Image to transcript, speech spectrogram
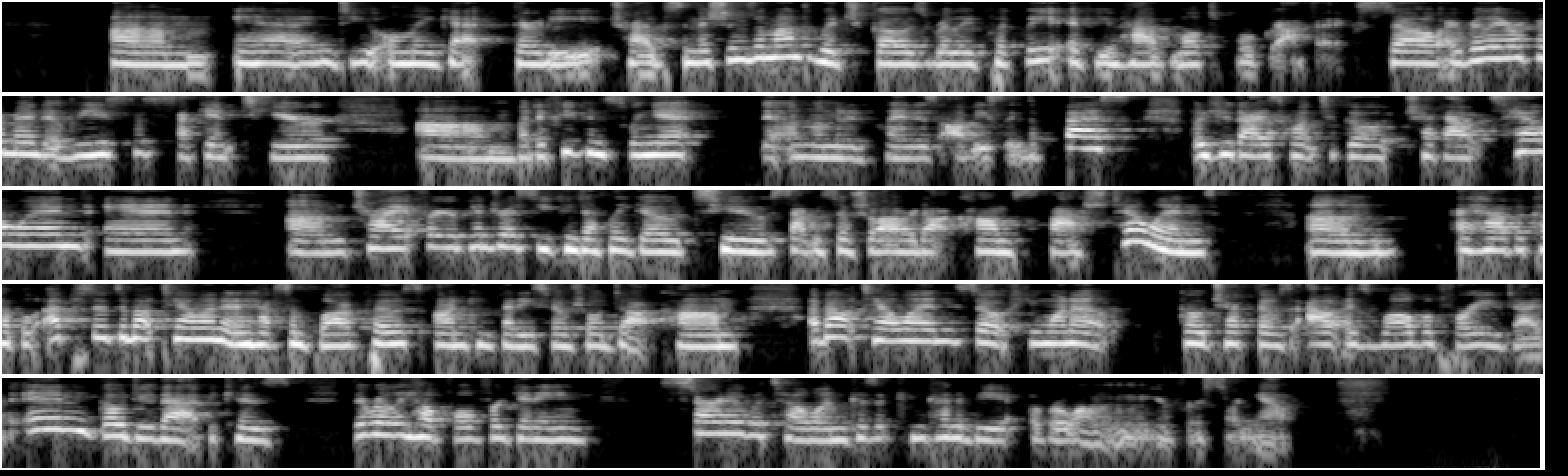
um, and you only get 30 tribe submissions a month, which goes really quickly if you have multiple graphics. So I really recommend at least the second tier. Um, but if you can swing it, the unlimited plan is obviously the best. But if you guys want to go check out Tailwind and um, try it for your Pinterest, you can definitely go to savvysocialhour.com slash tailwind. Um, I have a couple episodes about Tailwind and I have some blog posts on confettisocial.com about Tailwind. So if you want to go check those out as well before you dive in, go do that because they're really helpful for getting started with Tailwind because it can kind of be overwhelming when you're first starting out.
